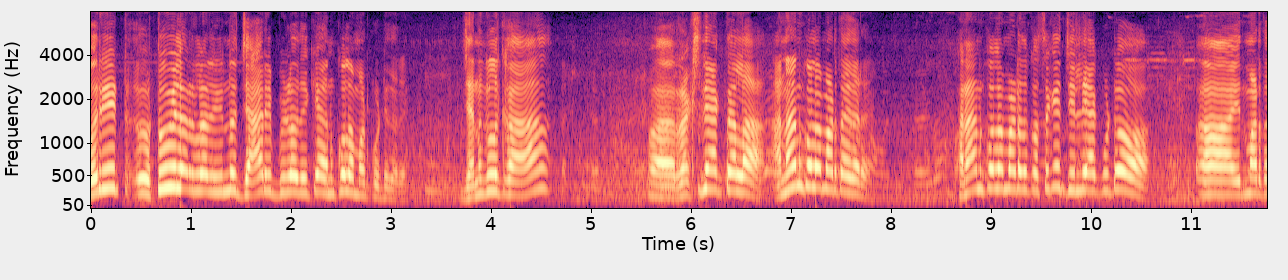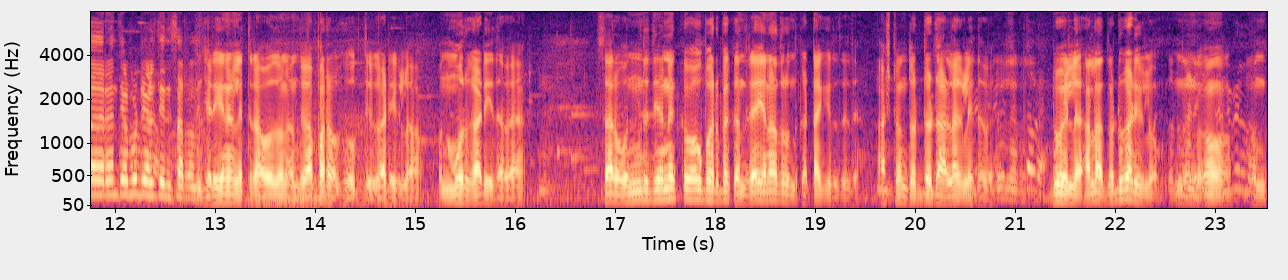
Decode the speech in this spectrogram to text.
ಬರೀ ಟೂ ವೀಲರ್ಗಳಲ್ಲಿ ಇನ್ನೂ ಜಾರಿ ಬೀಳೋದಕ್ಕೆ ಅನುಕೂಲ ಮಾಡಿಕೊಟ್ಟಿದ್ದಾರೆ. ಜನಗಳಕ ರಕ್ಷಣೆ ಆಗ್ತಾ ಇಲ್ಲ. ಅನಾನುಕೂಲ ಮಾಡ್ತಾ ಇದ್ದಾರೆ ಅನಾನುಕೂಲ ಮಾಡೋದಕ್ಕೋಸ್ಕರ ಜಿಲ್ಲೆ ಹಾಕ್ಬಿಟ್ಟು ಇದು ಮಾಡ್ತಾ ಇದ್ದಾರೆ ಅಂತ ಹೇಳ್ಬಿಟ್ಟು ಹೇಳ್ತೀನಿ ಸರ್ ನಾನು. ಜಡಿಗೆನಲ್ಲಿ ಹತ್ರ ಹೌದು ನಂದು ವ್ಯಾಪಾರ ಹೋಗ್ತೀವಿ ಗಾಡಿಗಳು. ಒಂದು ಮೂರು ಗಾಡಿ ಇದ್ದಾವೆ ಸರ್ ಒಂದು ದಿನಕ್ಕೆ ಹೋಗಿ ಬರಬೇಕಂದ್ರೆ ಏನಾದರೂ ಒಂದು ಕಟ್ಟಾಗಿರ್ತದೆ. ಅಷ್ಟೊಂದು ದೊಡ್ಡ ದೊಡ್ಡ ಹಳ್ಳಗಳಿದ್ದಾವೆ ಡೂ ಇಲ್ಲ ಅಲ್ಲ ದೊಡ್ಡ ಗಾಡಿಗಳು. ಒಂದು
